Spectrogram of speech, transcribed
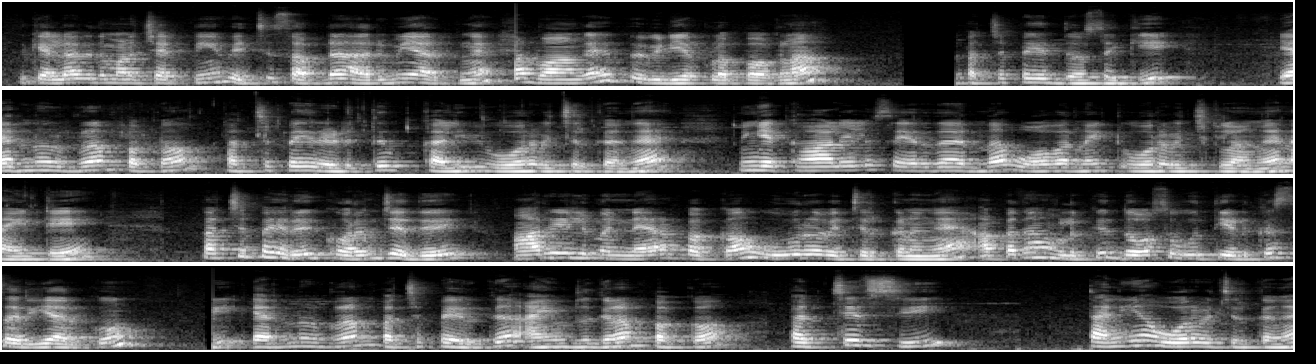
இதுக்கு எல்லா விதமான சட்னியும் வச்சு சாப்பிட்டா அருமையாக இருக்குங்க. வாங்க இப்போ வீடியோக்குள்ளே போகலாம். பச்சைப்பயிர் தோசைக்கு இரநூறு கிராம் பக்கம் பச்சைப்பயிர் எடுத்து கழுவி ஊற வச்சுருக்கேங்க. நீங்கள் காலையில் செய்கிறதா இருந்தால் ஓவர் நைட் ஊற வச்சுக்கலாங்க நைட்டே பச்சைப்பயிறு குறைஞ்சது ஆறு ஏழு மணி நேரம் பக்கம் ஊற வச்சுருக்கணுங்க. அப்போ தான் உங்களுக்கு தோசை ஊற்றி எடுக்க சரியாக இருக்கும். இரநூறு கிராம் பச்சைப்பயிருக்கு ஐம்பது கிராம் பக்கம் பச்சரிசி தனியாக ஊற வச்சுருக்கேங்க.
